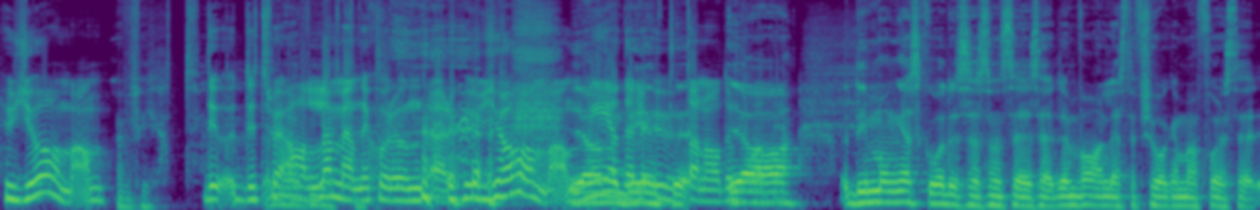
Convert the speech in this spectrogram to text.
Hur gör man? Jag vet. Det, det tror jag, alla människor undrar. Hur gör man? ja, med eller inte, utan ADHD? Ja, det är många skådespelare som säger så här, den vanligaste frågan man får är så här,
